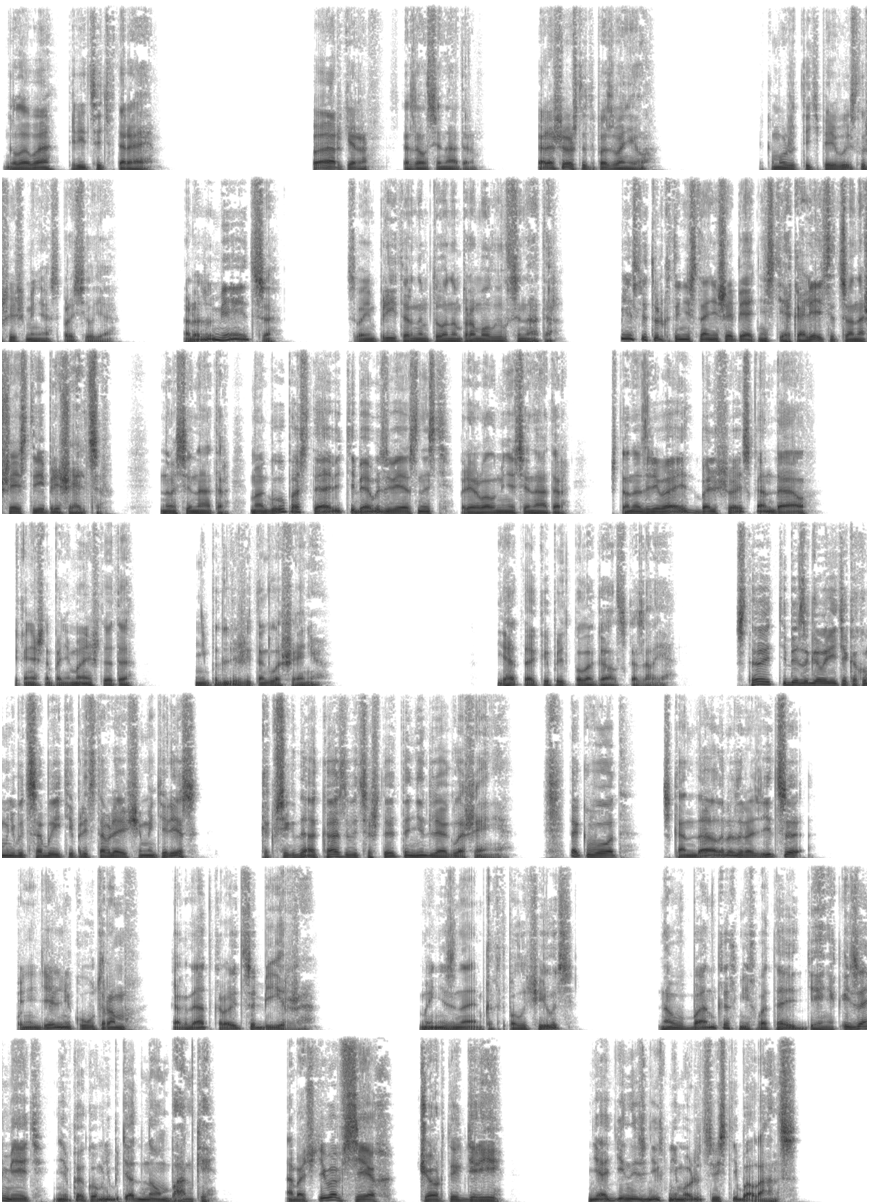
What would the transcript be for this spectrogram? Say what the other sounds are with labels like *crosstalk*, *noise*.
Глава тридцать вторая. «Паркер», — сказал сенатор, — «хорошо, что ты позвонил». «Так, может, ты теперь выслушаешь меня?» — спросил я. «Разумеется», — своим приторным тоном промолвил сенатор. «Если только ты не станешь опять нести околесицу о нашествии пришельцев». «Но, сенатор, могу поставить тебя в известность», — прервал меня сенатор, — «что назревает большой скандал. Ты, конечно, понимаешь, что это не подлежит оглашению». «Я так и предполагал», — сказал я. «Стоит тебе заговорить о каком-нибудь событии, представляющем интерес, как всегда оказывается, что это не для оглашения. Так вот, скандал разразится в понедельник утром, когда откроется биржа. Мы не знаем, как это получилось, но в банках не хватает денег. И заметь, не в каком-нибудь одном банке, а почти во всех, черт их дери. Ни один из них не может свести баланс.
